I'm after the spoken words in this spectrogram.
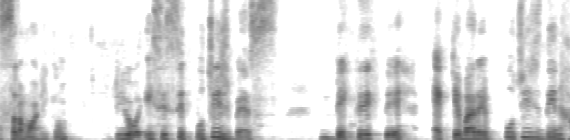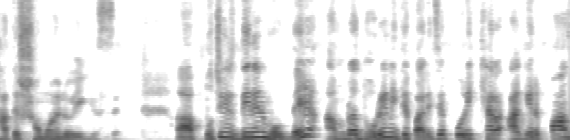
আসসালামু আলাইকুম। প্রিয় এসএসসি পঁচিশ ব্যাস, দেখতে দেখতে একেবারে পঁচিশ দিন হাতে সময় রয়ে গেছে। পঁচিশ দিনের মধ্যে আমরা ধরে নিতে পারি যে পরীক্ষার আগের পাঁচ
